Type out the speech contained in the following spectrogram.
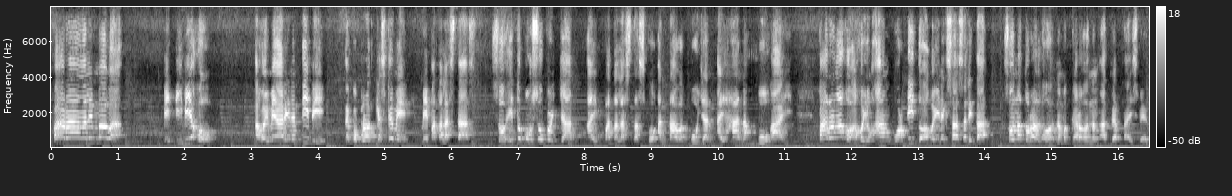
Parang halimbawa, may TV ako. Ako yung may-ari ng TV. Nagpo-broadcast kami. May patalastas. So ito pong super chat ay patalastas po. Ang tawag po dyan ay hanap buhay. Parang ako, ako yung anchor dito, ako yung nagsasalita. So natural ho na magkaroon ng advertisement.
